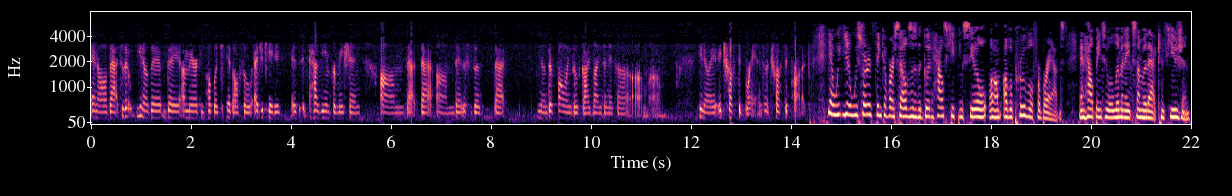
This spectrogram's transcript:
and all that, so that you know the the American public is also educated, is, has the information um, that that um, that this is a that you know they're following those guidelines and it's a um, um, you know, a, a, trusted brand, a trusted product. Yeah, we, you know, we sort of think of ourselves as the good housekeeping seal um, of approval for brands and helping to eliminate some of that confusion.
